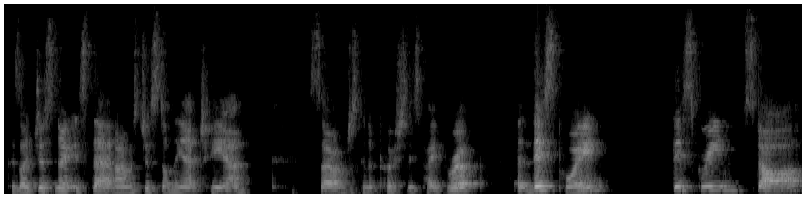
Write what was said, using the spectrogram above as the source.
Because I just noticed then I was just on the edge here. So I'm just going to push this paper up. At this point, this green star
